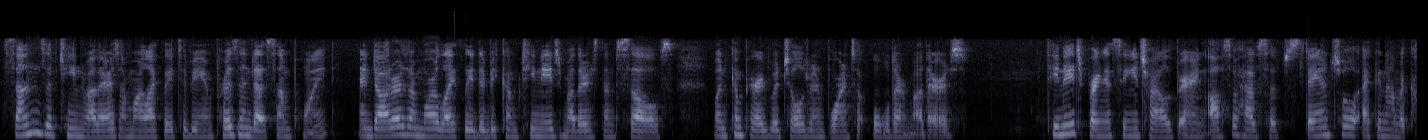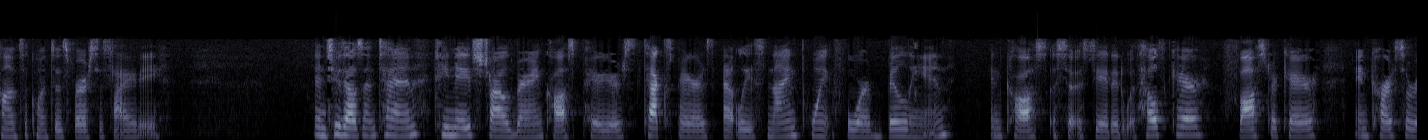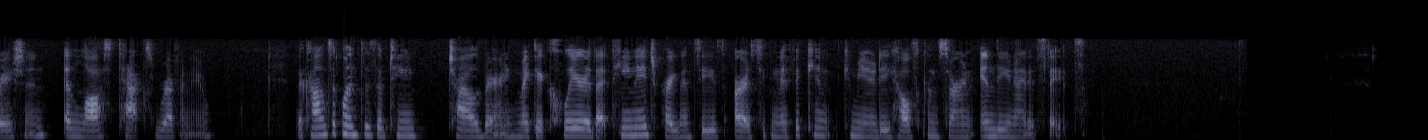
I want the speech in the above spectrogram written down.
Sons of teen mothers are more likely to be imprisoned at some point, and daughters are more likely to become teenage mothers themselves when compared with children born to older mothers. Teenage pregnancy and childbearing also have substantial economic consequences for society. In 2010, teenage childbearing cost payers, taxpayers at least 9.4 billion in costs associated with healthcare, foster care, incarceration, and lost tax revenue. The consequences of teen childbearing make it clear that teenage pregnancies are a significant community health concern in the United States.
